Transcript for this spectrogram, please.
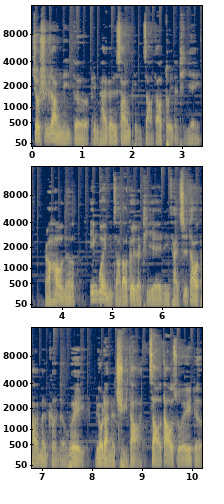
就是让你的品牌跟商品找到对的 TA，然后呢，因为你找到对的 TA，你才知道他们可能会浏览的渠道，找到所谓的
